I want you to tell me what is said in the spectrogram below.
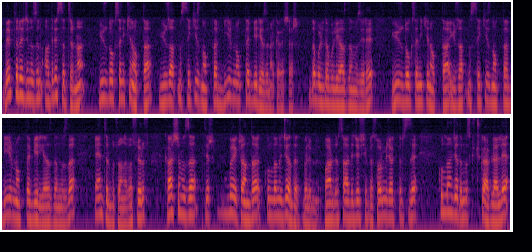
Web tarayıcınızın adres satırına 192.168.1.1 yazın arkadaşlar. www yazdığımız yere 192.168.1.1 yazdığımızda Enter butonuna basıyoruz. Karşımıza bu ekranda kullanıcı adı bölümü vardır. Sadece şifre sormayacaktır size. Kullanıcı adımız küçük harflerle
